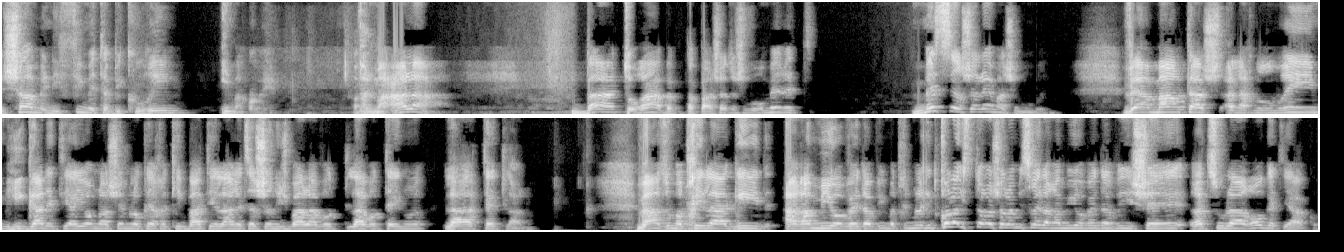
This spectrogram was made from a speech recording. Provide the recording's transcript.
ושם מניפים את הביקורים עם הכהן. אבל מה הלאה? באה התורה בפרשת השבוע אומרת מסר שלם מה שהם אומרים. ואמרת אנחנו אומרים הגדתי היום להשם אלוקיך כי באתי אל הארץ אשר נשבע לאבותינו לתת לנו. ואז הוא מתחיל להגיד ארמי עובד אבי מתחילים להגיד כל ההיסטוריה של עם ישראל ארמי עובד אבי שרצו להרוג את יעקב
